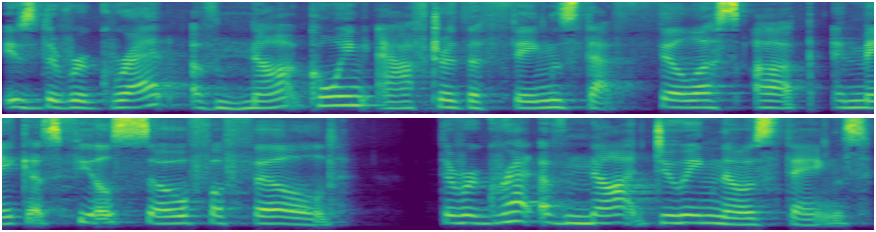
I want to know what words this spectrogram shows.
is the regret of not going after the things that fill us up and make us feel so fulfilled. The regret of not doing those things.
